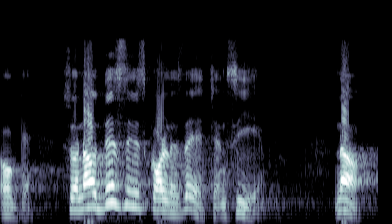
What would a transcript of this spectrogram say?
Okay. So, now this is called as the HNCA. Now,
